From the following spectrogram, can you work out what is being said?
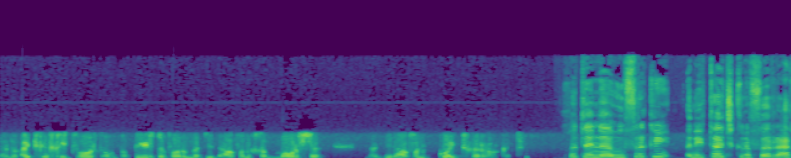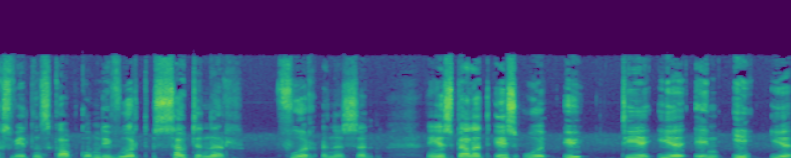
dan uitgegiet word om papier te vorm wat jy daarvan gemors het dat jy daarvan kwyt geraak het. Goed en nou frikkie in die tydskrif vir regswetenskap kom die woord soutener voor in 'n sin. En jy spel dit S O U T E N I E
